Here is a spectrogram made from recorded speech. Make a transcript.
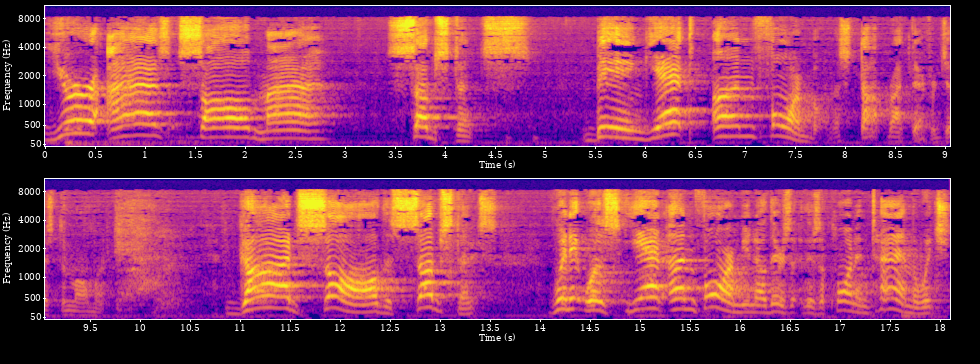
Your eyes saw my substance being yet unformed. Let's stop right there for just a moment. God saw the substance when it was yet unformed. You know, there's, there's a point in time in which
